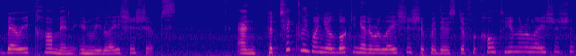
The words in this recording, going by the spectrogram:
very common in relationships. And particularly when you're looking at a relationship where there's difficulty in the relationship,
